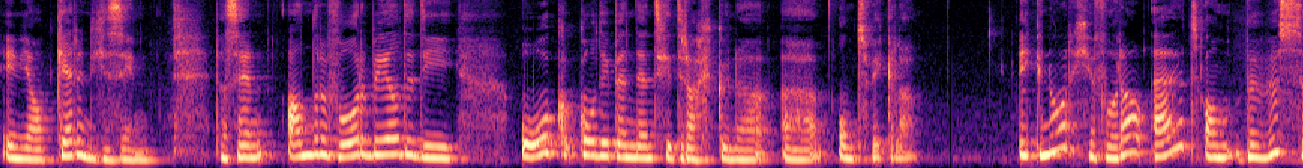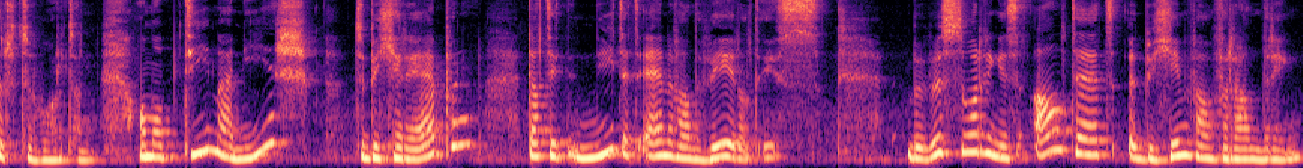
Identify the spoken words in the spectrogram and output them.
in jouw kerngezin. Dat zijn andere voorbeelden die ook codependent gedrag kunnen uh, ontwikkelen. Ik nodig je vooral uit om bewuster te worden, om op die manier te begrijpen dat dit niet het einde van de wereld is. Bewustwording is altijd het begin van verandering.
